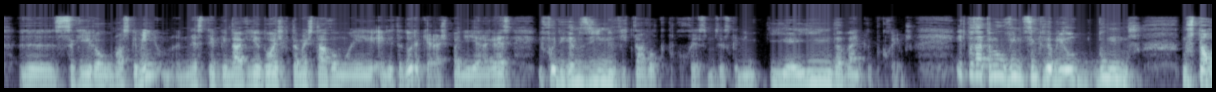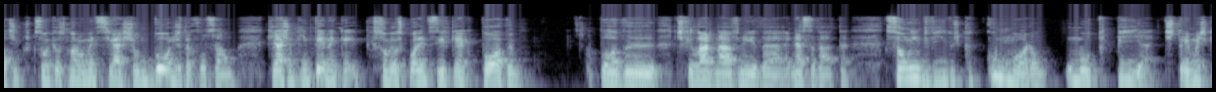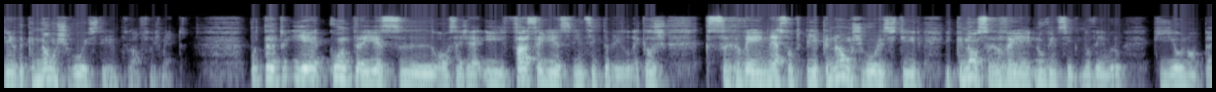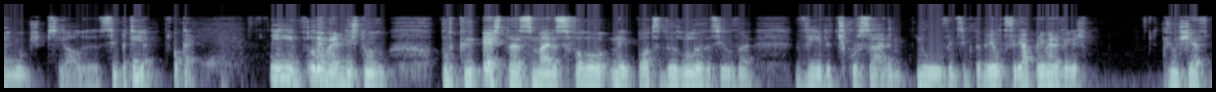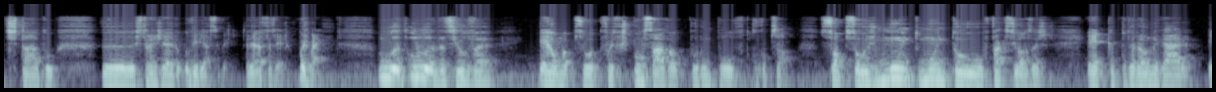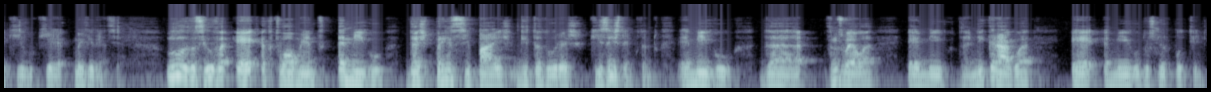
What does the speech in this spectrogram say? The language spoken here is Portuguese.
seguiram o nosso caminho. Nesse tempo ainda havia dois que também estavam em, em, ditadura, que era a Espanha e era a Grécia, e foi, digamos, inevitável que percorrêssemos esse caminho, e ainda bem que o percorremos. E depois há também o 25 de Abril de uns nostálgicos, que são aqueles que normalmente se acham donos da revolução, que acham que entendem que, que são eles que podem decidir quem é que pode pode desfilar na avenida nessa data, que são indivíduos que comemoram uma utopia de extrema esquerda que não chegou a existir em Portugal, felizmente. Portanto, e é contra esse, ou seja, e face a esse 25 de Abril, aqueles que se revêem nessa utopia que não chegou a existir e que não se revêem no 25 de Novembro, que eu não tenho especial eh, simpatia. Ok. E lembrei-me disto tudo porque esta semana se falou na hipótese de Lula da Silva vir discursar no 25 de Abril, que seria a primeira vez que um chefe de Estado uh, estrangeiro o viria a, saber, uh, a fazer. Pois bem, Lula, Lula da Silva é uma pessoa que foi responsável por um polvo de corrupção. Só pessoas muito, muito facciosas é que poderão negar aquilo que é uma evidência. Lula da Silva é atualmente amigo das principais ditaduras que existem. Portanto, é amigo da Venezuela, é amigo da Nicarágua, é amigo do Sr. Putin.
